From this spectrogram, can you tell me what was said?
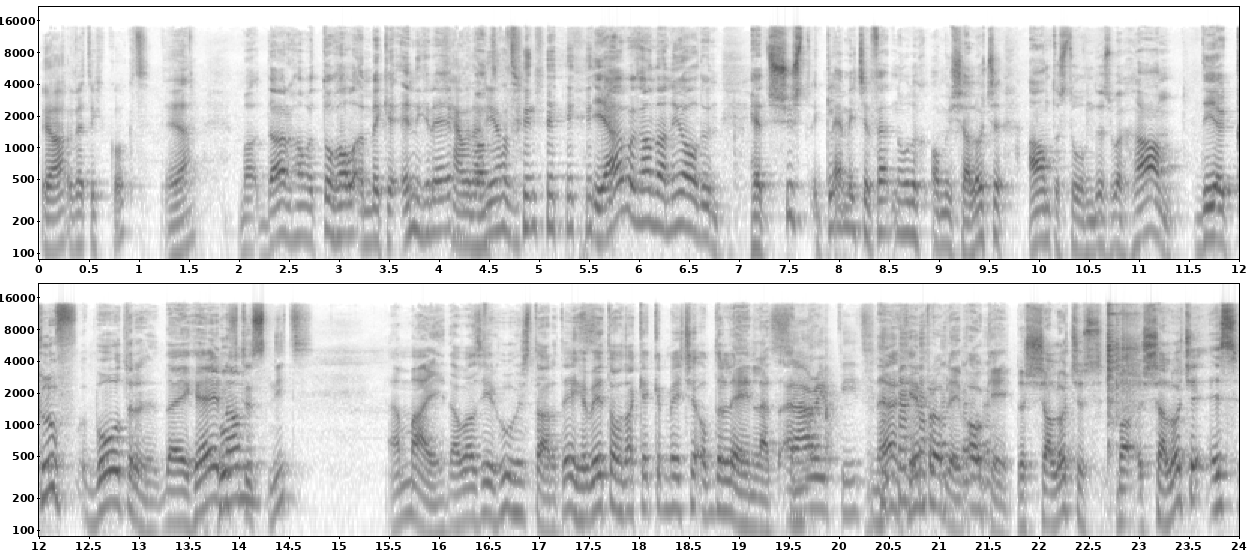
ja, vettig kookt. Ja. Maar daar gaan we toch al een beetje ingrijpen. Gaan we dat want- nu al doen? Ja, we gaan dat nu al doen. Je hebt juist een klein beetje vet nodig om je shallotje aan te stoven. Dus we gaan die kloef boter dat jij nam... dus niet. Amai, dat was hier goed gestart. Hè? Je weet toch dat ik een beetje op de lijn let. En- Sorry, Piet. Nee, geen probleem. Oké, de shallotjes. Maar een shallotje is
